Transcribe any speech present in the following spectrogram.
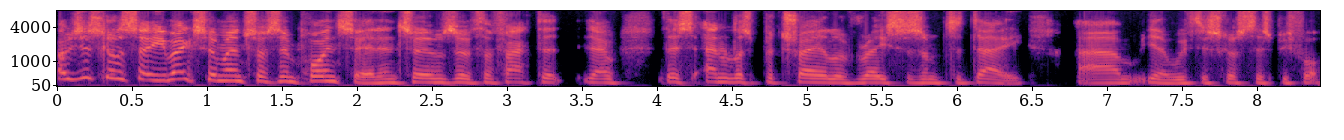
I was just going to say, you make some interesting points here in terms of the fact that you know this endless portrayal of racism today. Um, you know, we've discussed this before.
